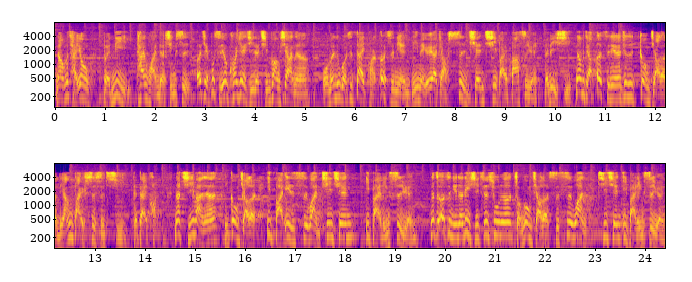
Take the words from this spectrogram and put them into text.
那我们采用本利摊还的形式，而且不使用宽限期的情况下呢，我们如果是贷款二十年，你每个月要缴四千七百八十元的利息，那么缴二十年呢，就是共缴了两百四十期的贷款。那期满呢，你共缴了一百一十四万七千一百零四元。那这二十年的利息支出呢，总共缴了十四万七千一百零四元。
